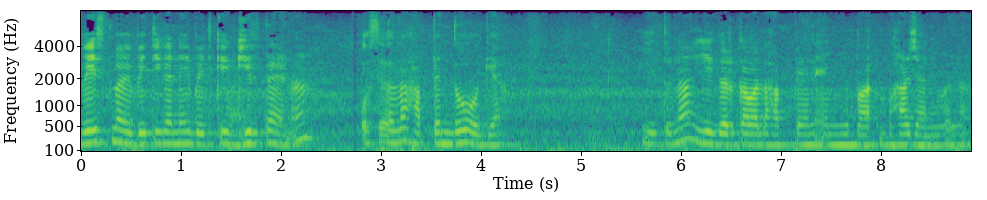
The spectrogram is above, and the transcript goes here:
वेस्ट में बेटी का नहीं बैठ के गिरता है ना, उसे वाला हाफ़ पेन दो हो गया। ये तो ना, ये घर का वाला हाफ़ पेन एंड ये बाहर जाने वाला।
